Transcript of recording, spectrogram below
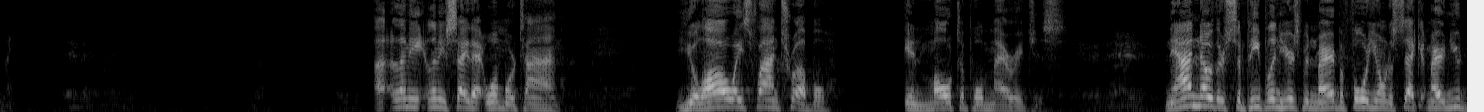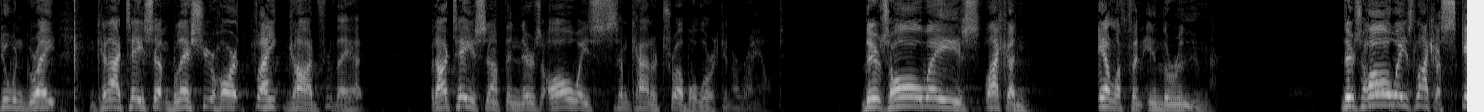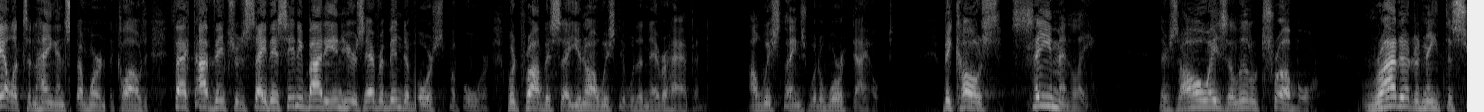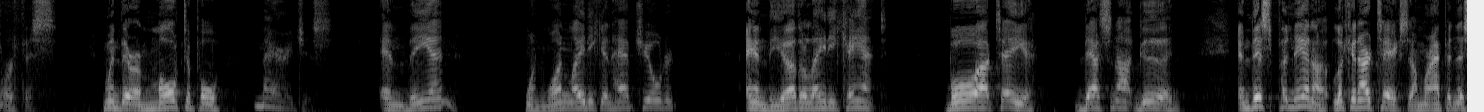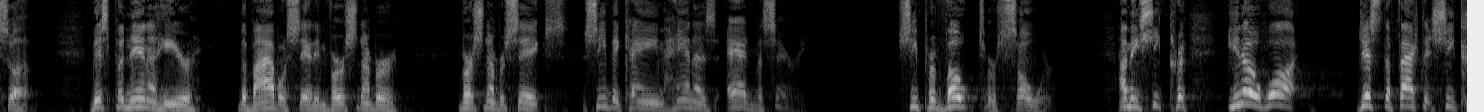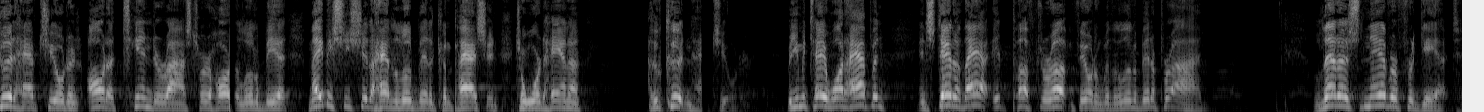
Uh, let, me, let me say that one more time. You'll always find trouble in multiple marriages. Now, I know there's some people in here that's been married before, you're on a second marriage, and you're doing great. And can I tell you something? Bless your heart. Thank God for that. But I'll tell you something, there's always some kind of trouble lurking around. There's always like an elephant in the room. There's always like a skeleton hanging somewhere in the closet. In fact, I venture to say this anybody in here has ever been divorced before would probably say, you know, I wished it would have never happened. I wish things would have worked out. Because seemingly, there's always a little trouble right underneath the surface when there are multiple marriages. And then, when one lady can have children and the other lady can't, boy, I tell you, that's not good. And this Peninnah, look in our text, I'm wrapping this up. This Peninnah here, the Bible said in verse number, verse number six, she became Hannah's adversary. She provoked her sore. I mean, she, you know what? Just the fact that she could have children ought to tenderize her heart a little bit. Maybe she should have had a little bit of compassion toward Hannah who couldn't have children. But let me tell you what happened. Instead of that, it puffed her up and filled her with a little bit of pride. Let us never forget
